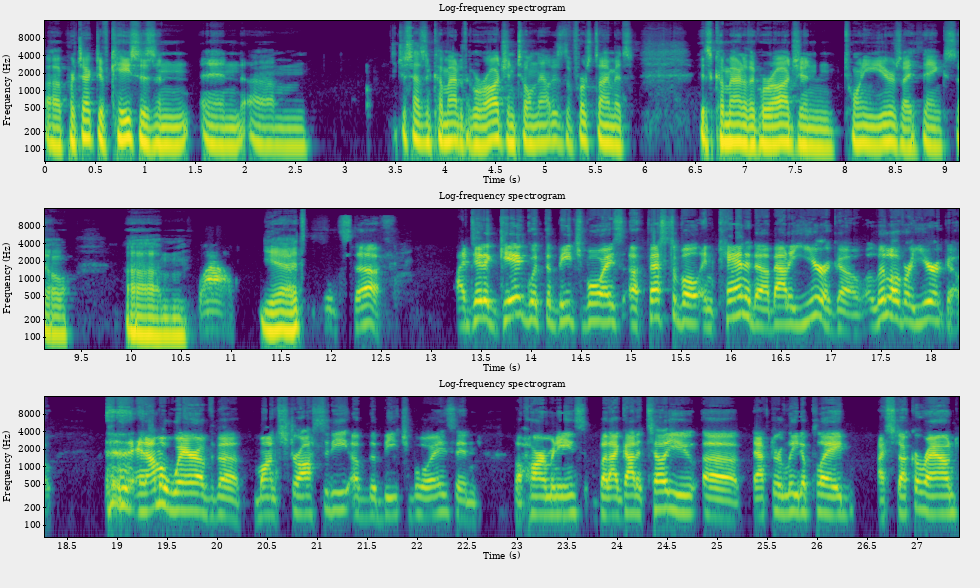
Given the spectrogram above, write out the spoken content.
uh, protective cases and and um, just hasn't come out of the garage until now. This is the first time it's it's come out of the garage in 20 years, I think. So, um, wow, yeah, it's good stuff. I did a gig with the Beach Boys, a festival in Canada about a year ago, a little over a year ago, and I'm aware of the monstrosity of the Beach Boys and the harmonies. But I got to tell you, uh, after Lita played, I stuck around,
